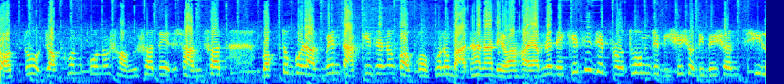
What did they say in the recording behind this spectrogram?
যত যখন কোনো সংসদের সাংসদ বক্তব্য রাখবেন তাকে যেন কখনো বাধা না দেওয়া হয়। আমরা দেখেছি যে প্রথম যে বিশেষ অধিবেশন ছিল।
